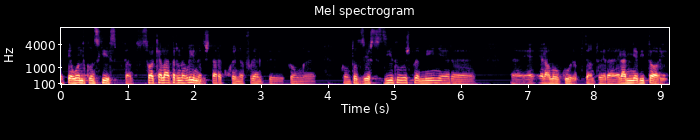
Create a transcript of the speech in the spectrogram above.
até onde conseguisse. Portanto, só aquela adrenalina de estar a correr na frente com, com todos estes ídolos, para mim era, era a loucura. Portanto, era, era a minha vitória.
